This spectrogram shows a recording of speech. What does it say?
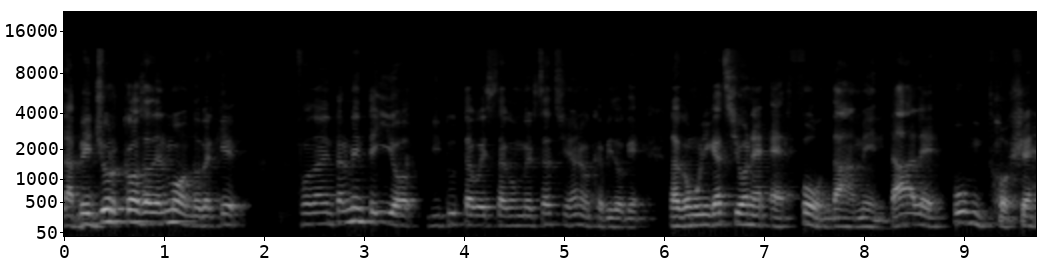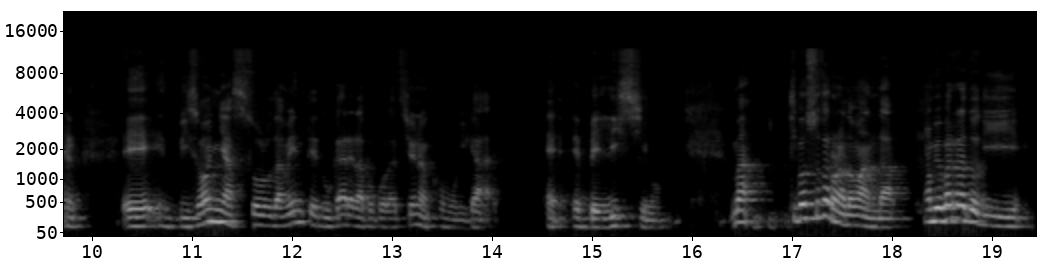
la peggior cosa del mondo perché fondamentalmente io di tutta questa conversazione ho capito che la comunicazione è fondamentale, punto. Cioè, e bisogna assolutamente educare la popolazione a comunicare. È, è bellissimo. Ma ti posso fare una domanda? Abbiamo parlato di...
